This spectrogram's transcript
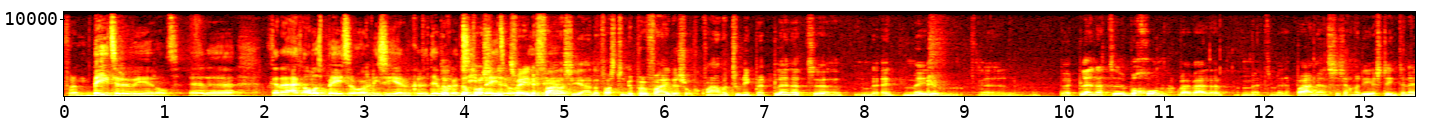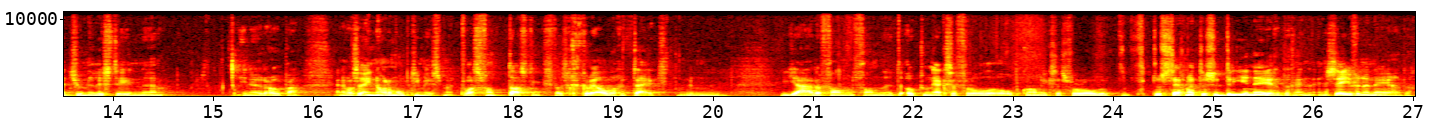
voor een betere wereld. we kunnen eigenlijk alles beter organiseren. We kunnen democratie dat, dat was in de tweede fase, ja. Dat was toen de providers opkwamen. Toen ik met Planet, uh, mede, uh, bij Planet uh, begon. Wij waren met, met een paar mensen zeg maar, de eerste internetjournalisten in, in Europa. En er was een enorm optimisme. Het was fantastisch. Het was een geweldige tijd. De jaren van, van het, ook toen Access for All opkwam. Access for All, dat, dus zeg maar tussen 93 en, en 97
